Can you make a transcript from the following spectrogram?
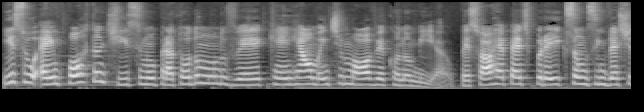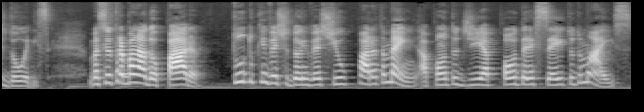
Isso é importantíssimo para todo mundo ver quem realmente move a economia. O pessoal repete por aí que são os investidores. Mas se o trabalhador para, tudo que o investidor investiu para também, a ponto de apodrecer e tudo mais.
